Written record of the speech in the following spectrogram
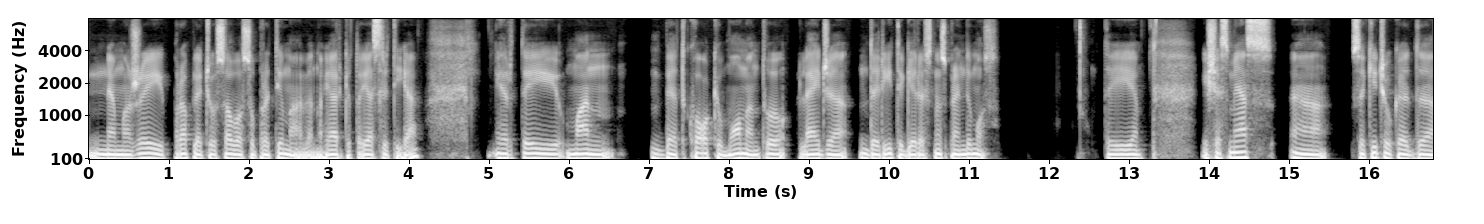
nemažai praplečiau savo supratimą vienoje ar kitoje srityje. Ir tai man bet kokiu momentu leidžia daryti geresnius sprendimus. Tai iš esmės e, sakyčiau, kad e,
